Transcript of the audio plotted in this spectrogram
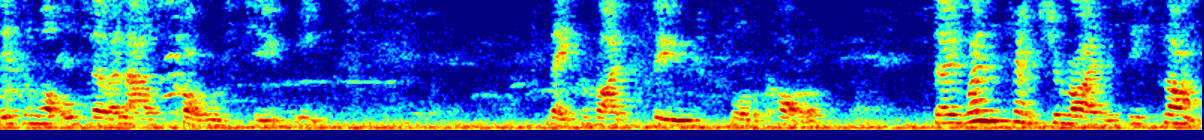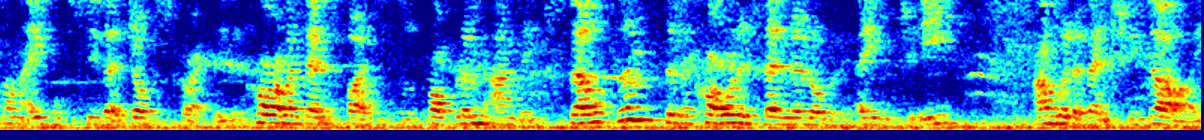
These are what also allows corals to eat. They provide the food for the coral. So when the temperature rises, these plants aren't able to do their jobs correctly. The coral identifies this as a problem and expels them, so the coral is then no longer able to eat and will eventually die.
